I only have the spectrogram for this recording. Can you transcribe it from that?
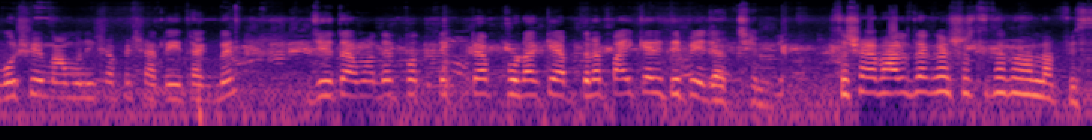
অবশ্যই মামুনি শপের সাথেই থাকবেন। যেহেতু আমাদের প্রত্যেকটা প্রোডাক্টে আপনারা পাইকারিতে পেয়ে যাচ্ছেন। তো সবাই ভালো থাকবেন, সুস্থ থাকবেন, আল্লাহ হাফিজ।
